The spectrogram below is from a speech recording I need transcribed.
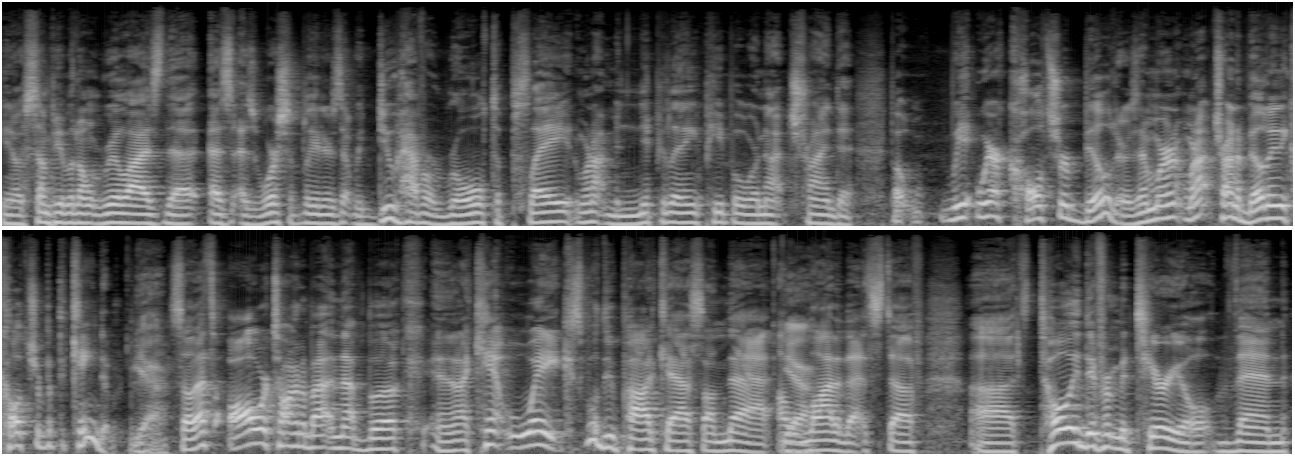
you know some people don't realize that as as worship leaders that we do have a role to play. We're not manipulating people. We're not trying to but we, we're culture builders and we're, we're not trying to build any culture but the kingdom. Yeah. So that's all we're talking about in that book. And i can't wait because we'll do podcasts on that a yeah. lot of that stuff. Uh, it's totally different material than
